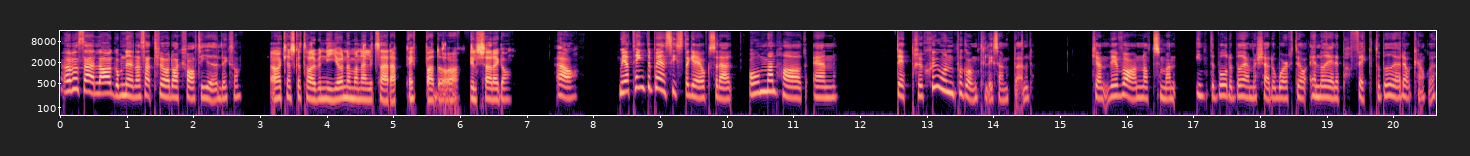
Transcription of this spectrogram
Jag var så här lagom nu när så här två dagar kvar till jul liksom. Ja, kanske ska ta det vid nyår när man är lite så här peppad och vill köra igång. Ja. Men jag tänkte på en sista grej också där. Om man har en depression på gång till exempel. Kan det vara något som man inte borde börja med shadow work då? Eller är det perfekt att börja då kanske?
